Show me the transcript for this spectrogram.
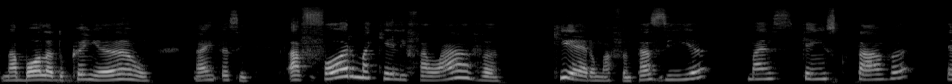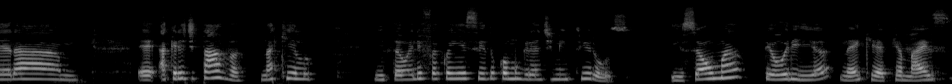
na bola do canhão, né? Então, assim, a forma que ele falava, que era uma fantasia, mas quem escutava era é, acreditava naquilo. Então ele foi conhecido como grande mentiroso. Isso é uma teoria, né, que é, que é mais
